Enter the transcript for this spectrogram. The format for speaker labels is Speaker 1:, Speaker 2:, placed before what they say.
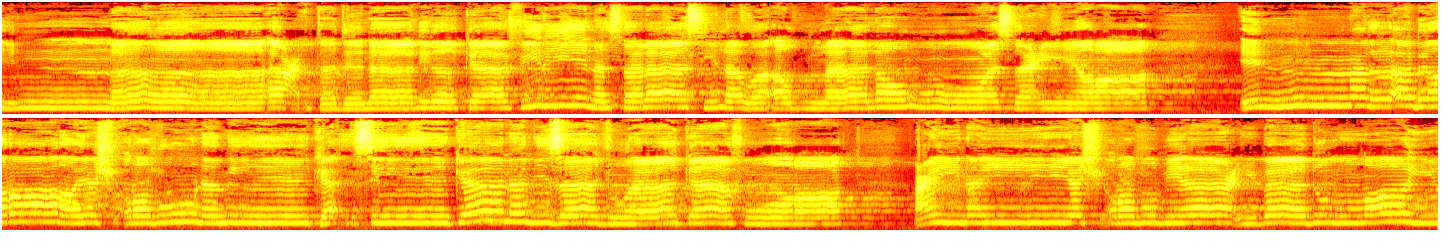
Speaker 1: إنا أعتدنا للكافرين سلاسل وأضلالا وسعيرا إن الأبرار يشربون من كأس كان مزاجها كافورا عينا يشرب بها عباد الله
